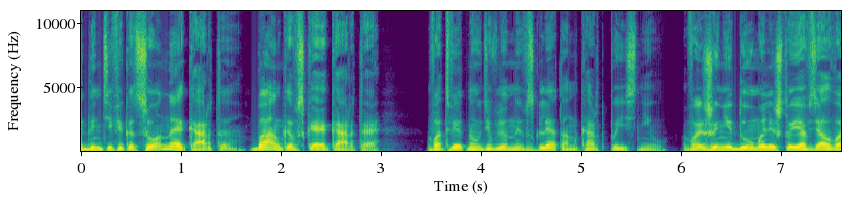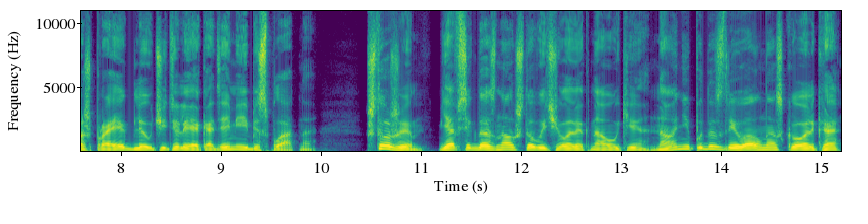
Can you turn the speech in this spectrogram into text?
идентификационная карта, банковская карта». В ответ на удивленный взгляд Анкарт пояснил. «Вы же не думали, что я взял ваш проект для учителей Академии бесплатно? Что же, я всегда знал, что вы человек науки, но не подозревал, насколько...»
